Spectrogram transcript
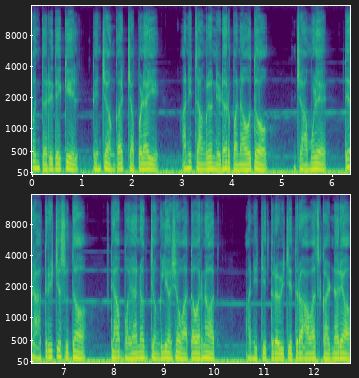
पण तरी देखील त्यांच्या अंगात चपळाई आणि चांगलं निडरपणा होतं ज्यामुळे ते रात्रीचे सुद्धा त्या भयानक जंगली अशा वातावरणात आणि चित्रविचित्र आवाज काढणाऱ्या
